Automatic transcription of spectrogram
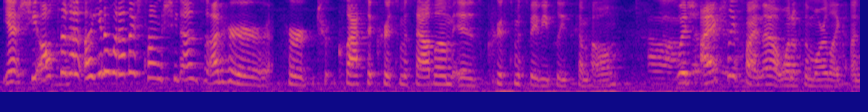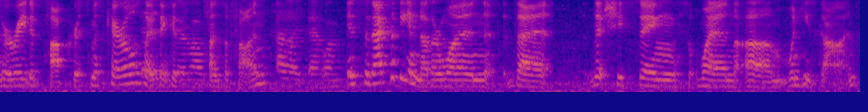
Yeah, she also does. Oh, you know what other song she does on her her tr- classic Christmas album is "Christmas Baby Please Come Home," Uh, which I actually find that one of the more like underrated pop Christmas carols. That I think it's one. tons of fun. I like that one. And so that could be another one that that she sings when um when he's gone.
